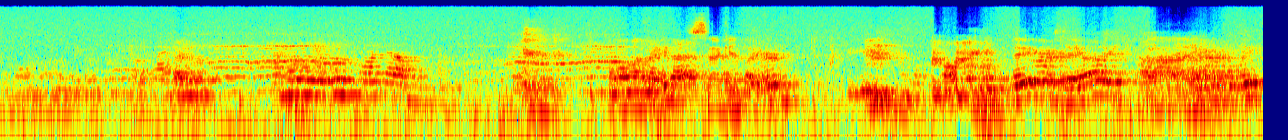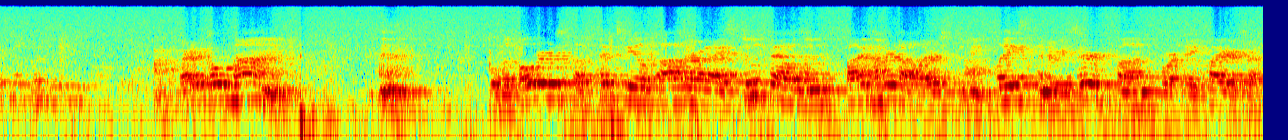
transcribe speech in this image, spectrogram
Someone want to make a, uh, second? I move we approve four thousand. Someone want to second that? Second. If I heard. All those in favor, say aye. Aye. Article 9. Will the voters of Pittsfield authorize $2,500 to be placed in a reserve fund for a fire truck?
